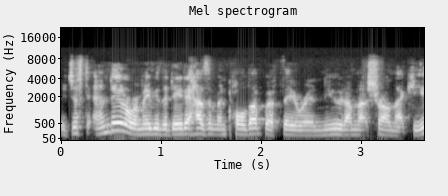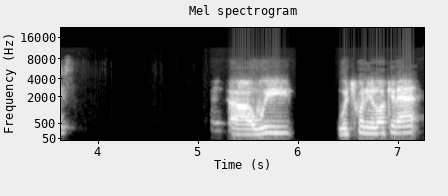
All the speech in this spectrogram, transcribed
it just ended, or maybe the data hasn't been pulled up if they renewed. I'm not sure on that, Keith. Uh, we, which one are you looking at?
